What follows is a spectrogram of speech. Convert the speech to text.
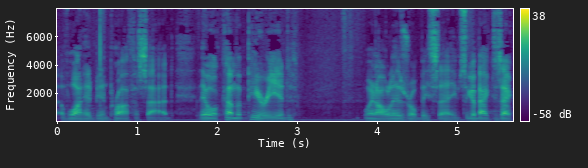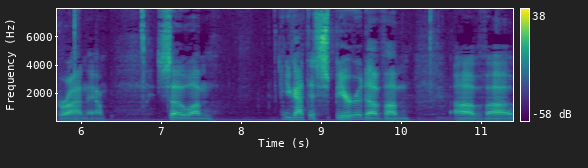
of what had been prophesied. There will come a period when all Israel will be saved. So go back to Zechariah now. So um, you got this spirit of, um, of uh,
